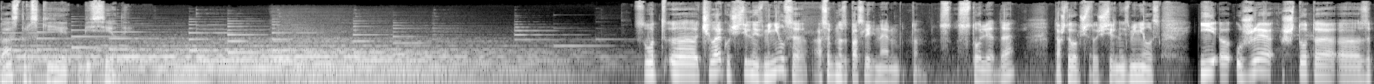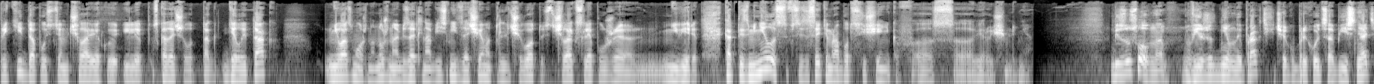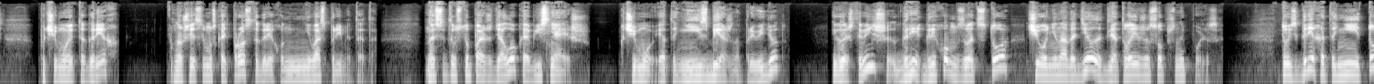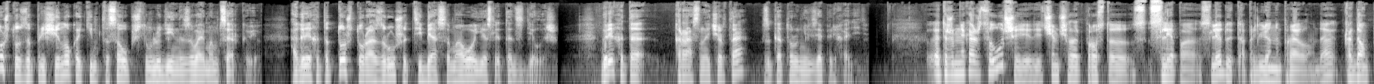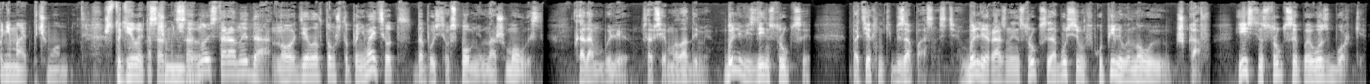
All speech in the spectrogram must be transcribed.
Пасторские беседы. Вот э, человек очень сильно изменился, особенно за последние, наверное, там, сто лет, да, потому что общество очень сильно изменилось. И э, уже что-то э, запретить, допустим, человеку или сказать, что вот так делай так, невозможно. Нужно обязательно объяснить, зачем это, для чего. То есть человек слепо уже не верит. Как-то изменилась в связи с этим работа священников э, с верующими людьми? Безусловно, в ежедневной практике человеку приходится объяснять, почему это грех, Потому что если ему сказать просто грех, он не воспримет это. Но если ты вступаешь в диалог и объясняешь, к чему это неизбежно приведет, и говоришь, ты видишь, грехом называется то, чего не надо делать для твоей же собственной пользы. То есть грех это не то, что запрещено каким-то сообществом людей, называемым церковью, а грех это то, что разрушит тебя самого, если ты это сделаешь. Грех это красная черта, за которую нельзя переходить. Это же, мне кажется, лучше, чем человек просто слепо следует определенным правилам, да, когда он понимает, почему он что делает, а с, почему не с делает. С одной стороны, да, но дело в том, что, понимаете, вот, допустим, вспомним нашу молодость, когда мы были совсем молодыми, были везде инструкции по технике безопасности. Были разные инструкции, допустим, купили вы новый шкаф. Есть инструкция по его сборке.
